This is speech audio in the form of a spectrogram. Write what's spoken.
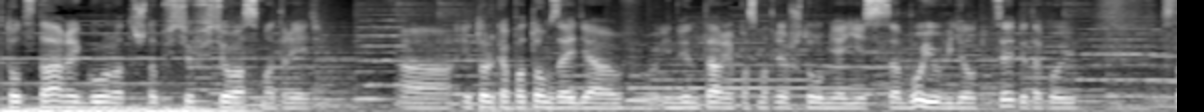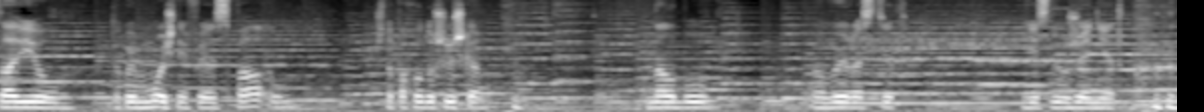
в тот старый город, чтобы все-все осмотреть. А, и только потом, зайдя в инвентарь и посмотрев, что у меня есть с собой, увидел эту цепь и такой словил такой мощный фейспал, что походу шишка на лбу вырастет, если уже нет.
